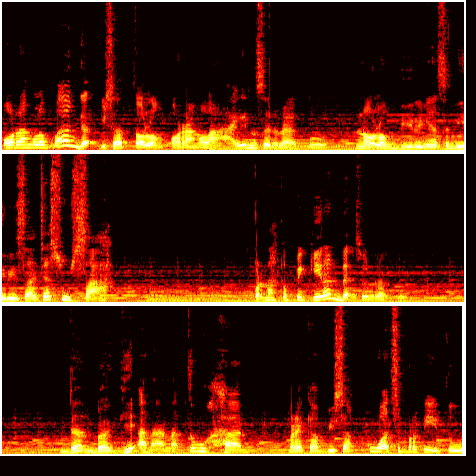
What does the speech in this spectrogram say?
orang lemah nggak bisa tolong orang lain, saudaraku nolong dirinya sendiri saja susah. Pernah kepikiran tidak saudaraku? Dan bagi anak-anak Tuhan, mereka bisa kuat seperti itu,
